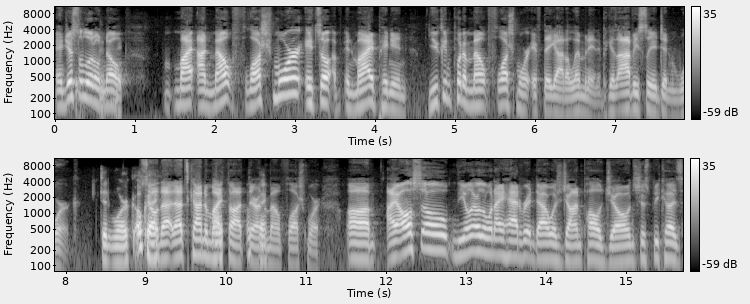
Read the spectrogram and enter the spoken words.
and just a little note, my on Mount Flushmore, it's a, in my opinion, you can put a Mount Flushmore if they got eliminated because obviously it didn't work. Didn't work. Okay. So that that's kind of my Oh, thought there on the Mount Flushmore. Um, I also the only other one I had written down was John Paul Jones, just because.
